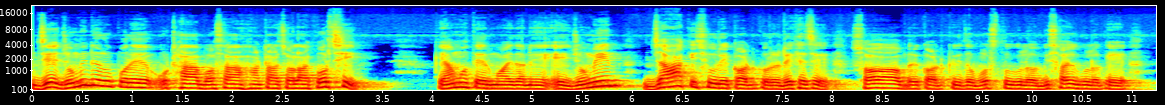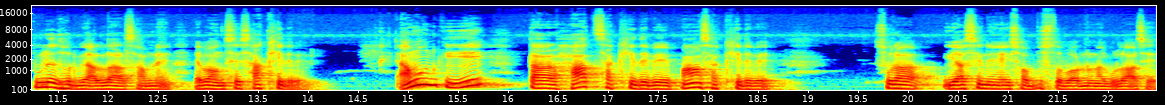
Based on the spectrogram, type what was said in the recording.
যে জমিনের উপরে ওঠা, বসা, হাঁটা, চলা করছি, কেয়ামতের ময়দানে এই জমিন যা কিছু রেকর্ড করে রেখেছে, সব রেকর্ডকৃত বস্তুগুলো, বিষয়গুলোকে তুলে ধরবে আল্লাহর সামনে এবং সে সাক্ষী দেবে। এমনকি তার হাত সাক্ষী দেবে, পা সাক্ষী দেবে। সুরা ইয়াসিনে এই সমস্ত বর্ণনাগুলো আছে।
